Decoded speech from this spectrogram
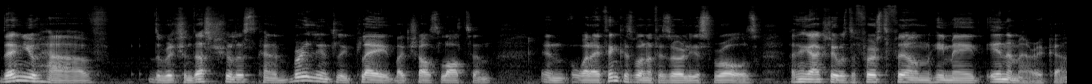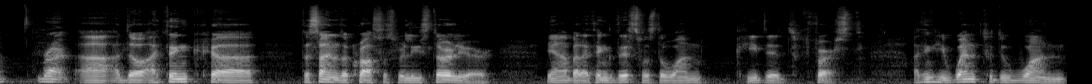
Then you have the rich industrialist, kind of brilliantly played by Charles Laughton in what I think is one of his earliest roles. I think actually it was the first film he made in America. Right. Uh, though I think uh, The Sign of the Cross was released earlier. Yeah, but I think this was the one he did first. I think he went to do one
